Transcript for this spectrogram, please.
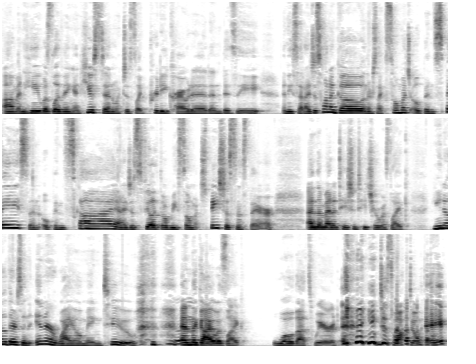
Um, and he was living in Houston, which is like pretty crowded and busy. And he said, I just want to go, and there's like so much open space and open sky, and I just feel like there'll be so much spaciousness there. And the meditation teacher was like, You know, there's an inner Wyoming too. and the guy was like, Whoa, that's weird. he just walked away.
